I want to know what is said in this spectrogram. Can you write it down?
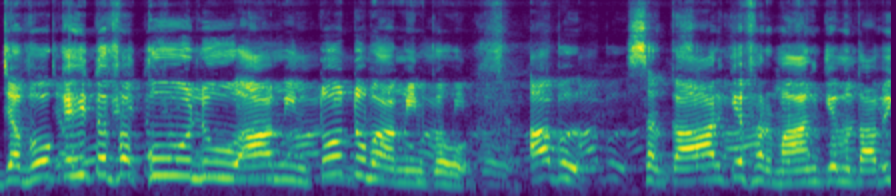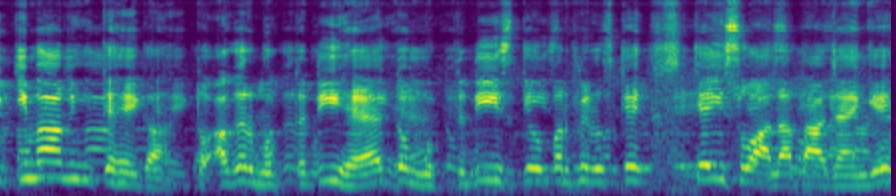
जब वो कही तो फ़कूलू, आमीन। तो तुम आमीन कहो। अब सरकार के फरमान के मुताबिक इमाम ही कहेगा। तो अगर मुक्तदी है तो मुक्तदी इसके ऊपर फिर उसके कई सवाल आ जाएँगे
